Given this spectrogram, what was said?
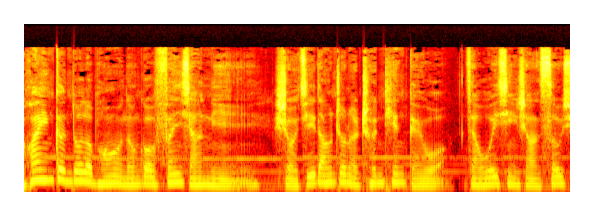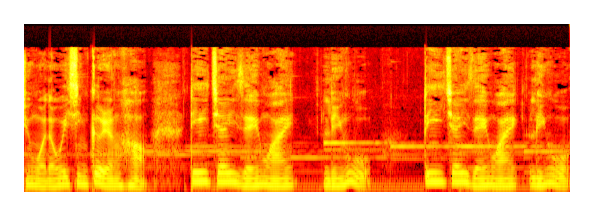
欢迎更多的朋友能够分享你手机当中的春天给我，在微信上搜寻我的微信个人号 DJZY 零五 DJZY 零五。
